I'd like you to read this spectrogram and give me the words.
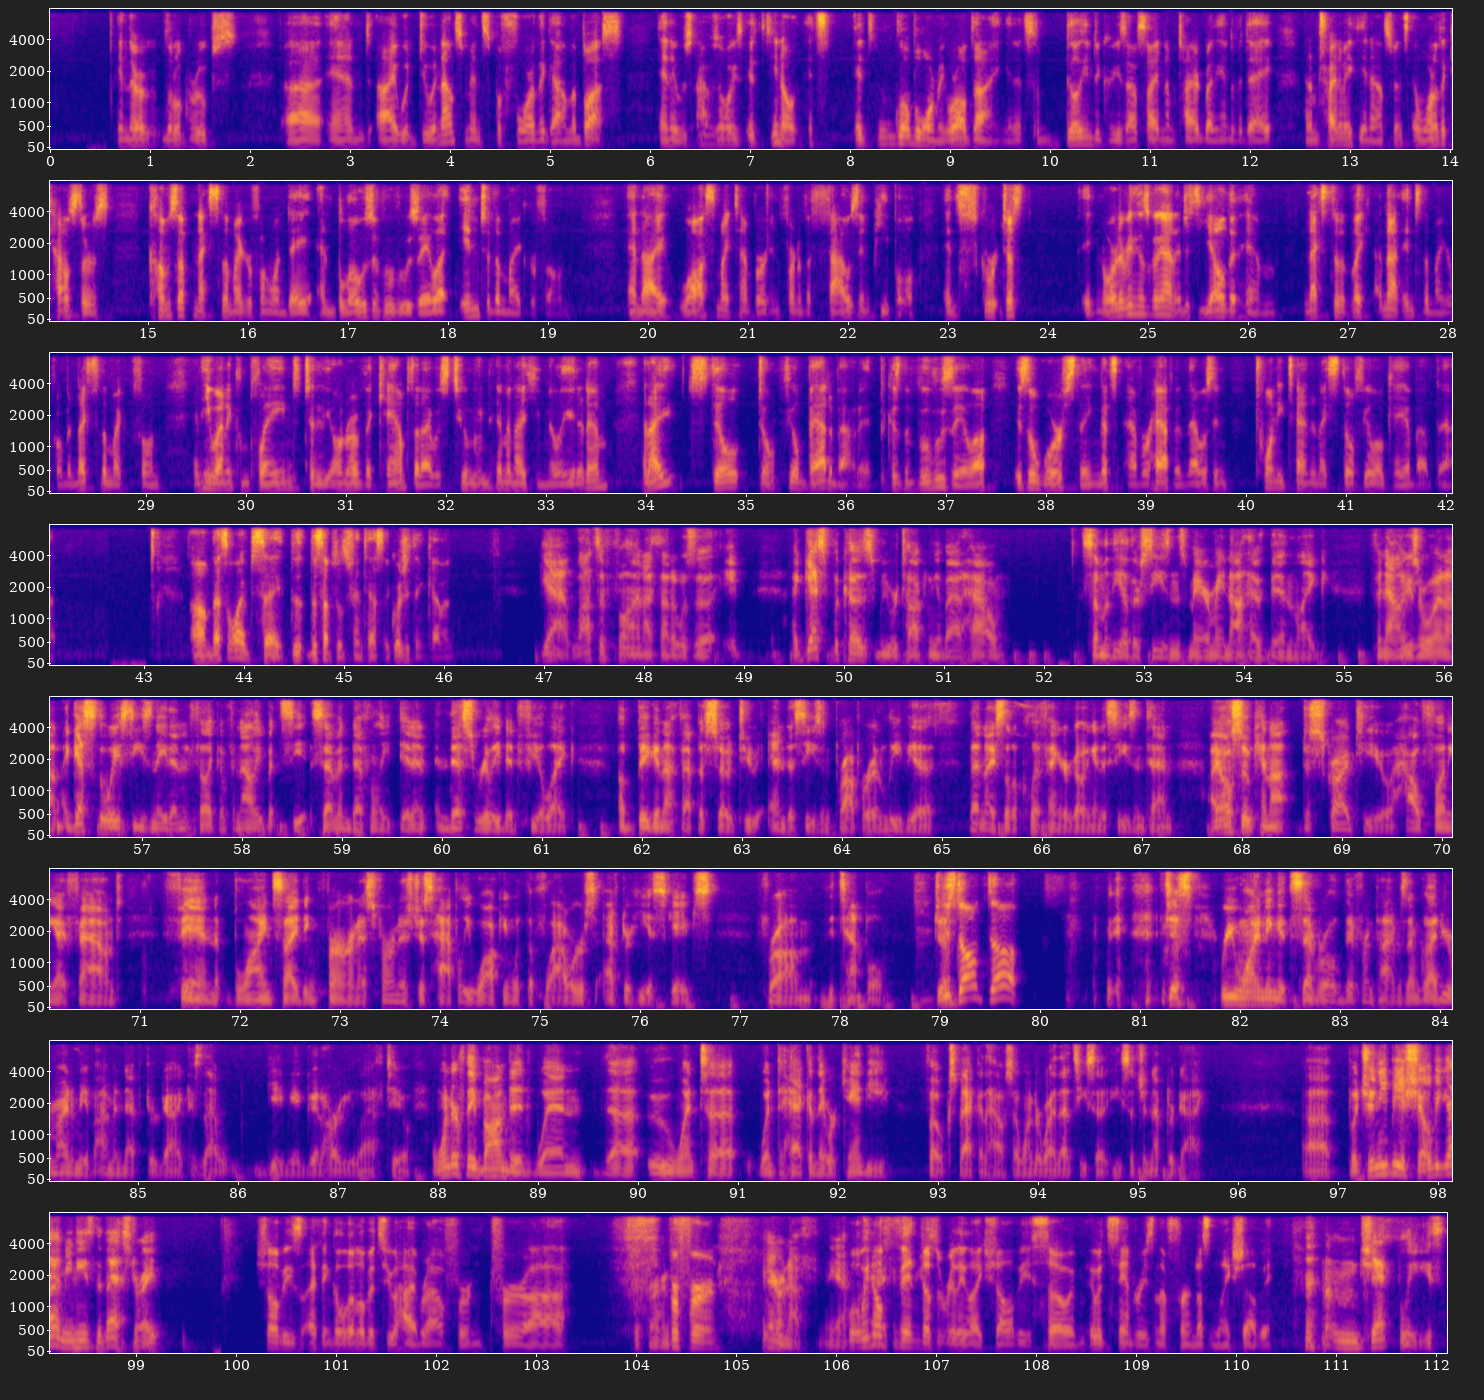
in their little groups, uh, and I would do announcements before they got on the bus. And it was I was always it's you know it's it's global warming. We're all dying, and it's a billion degrees outside, and I'm tired by the end of the day. And I'm trying to make the announcements, and one of the counselors comes up next to the microphone one day and blows a vuvuzela into the microphone. And I lost my temper in front of a thousand people and scr- just ignored everything that was going on and just yelled at him next to like not into the microphone but next to the microphone and he went and complained to the owner of the camp that I was too mean to him and I humiliated him. And I still don't feel bad about it because the vuvuzela is the worst thing that's ever happened. That was in 2010 and I still feel okay about that. Um, that's all I have to say. Th- this episode's fantastic. What do you think Kevin? Yeah, lots of fun. I thought it was a it. I guess because we were talking about how some of the other seasons may or may not have been like finales or whatnot. I guess the way season eight ended felt like a finale, but seven definitely didn't. And this really did feel like a big enough episode to end a season proper and leave you that nice little cliffhanger going into season ten. I also cannot describe to you how funny I found Finn blindsiding Fern as Fern is just happily walking with the flowers after he escapes from the temple. Just you dunked up just rewinding it several different times. I'm glad you reminded me of I'm a Nepter guy because that gave me a good hearty laugh too. I wonder if they bonded when the Ooo went to went to heck and they were candy folks back at the house. I wonder why that's he's a, he's such a Nepter guy. Uh, but shouldn't he be a Shelby guy? I mean, he's the best, right? Shelby's I think a little bit too highbrow for for uh For Fern. for Fern Fair enough. Yeah. Well, we know Finn doesn't really like Shelby, so it, it would stand to reason that Fern doesn't like Shelby. Check, please.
